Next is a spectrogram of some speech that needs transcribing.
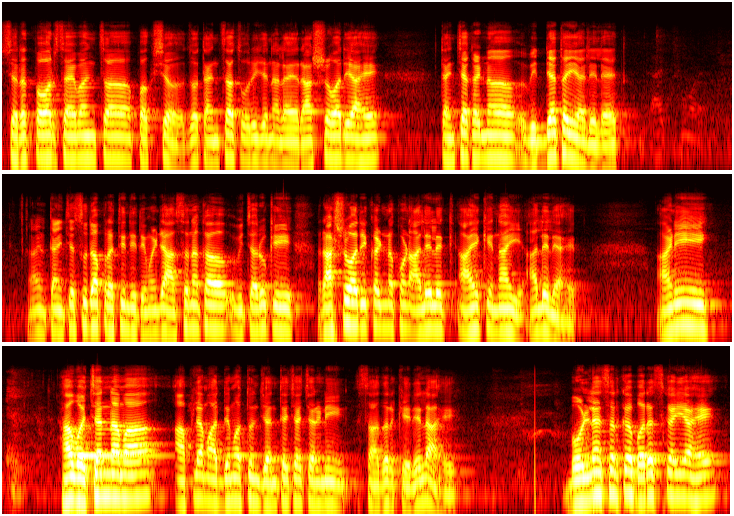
शरद पवार साहेबांचा पक्ष जो त्यांचाच ओरिजिनल आहे राष्ट्रवादी आहे. त्यांच्याकडनं विद्याताई आलेले आहेत. आणि त्यांचेसुद्धा प्रतिनिधी म्हणजे असं नका विचारू की राष्ट्रवादीकडनं कोण आलेले आहे की नाही आलेले आहेत. आणि हा वचननामा आपल्या माध्यमातून जनतेच्या चरणी सादर केलेला आहे. बोलण्यासारखं बरंच काही आहे.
